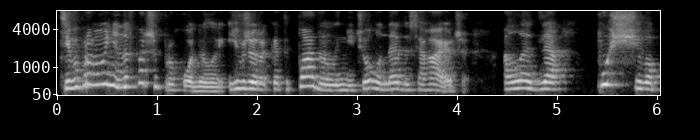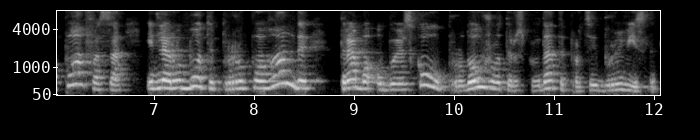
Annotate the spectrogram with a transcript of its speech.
Ці випробування не вперше проходили, і вже ракети падали, нічого не досягаючи. Але для пущого пафоса і для роботи пропаганди треба обов'язково продовжувати розповідати про цей буревісник,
